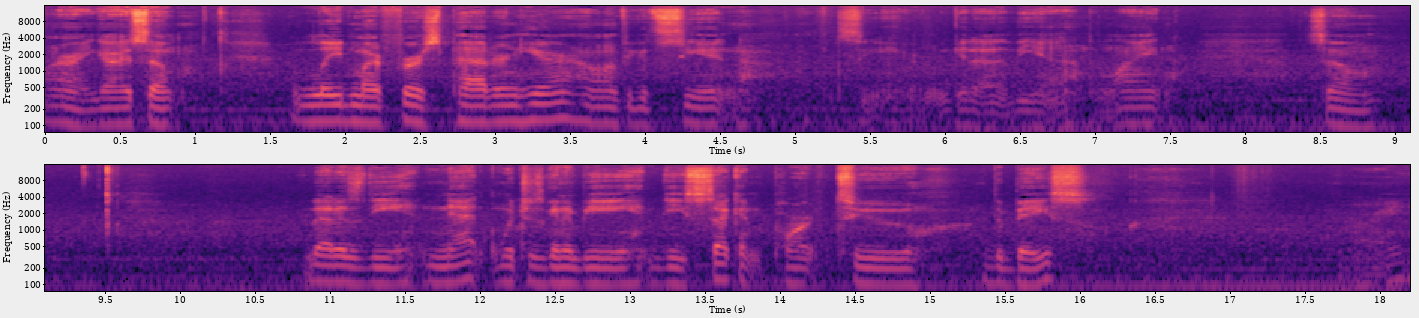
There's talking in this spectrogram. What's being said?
Alright guys, so laid my first pattern here. I don't know if you could see it. Let's see here, get out of the, uh, the light. So that is the net, which is going to be the second part to the base. Alright.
